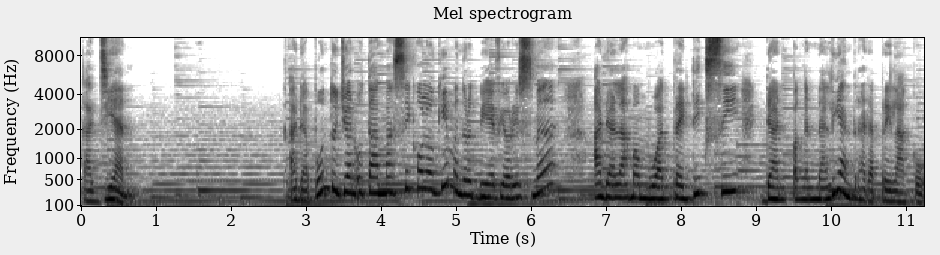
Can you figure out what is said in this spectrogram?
kajian. Adapun tujuan utama psikologi menurut behaviorisme adalah membuat prediksi dan pengendalian terhadap perilaku.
